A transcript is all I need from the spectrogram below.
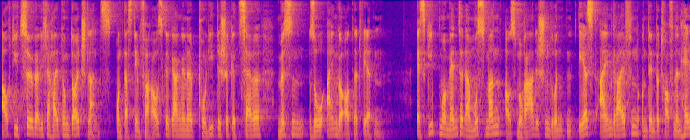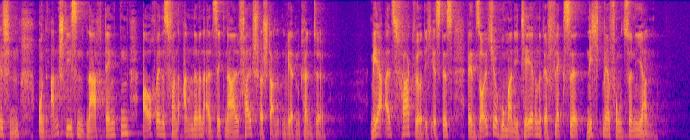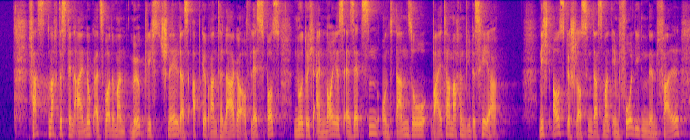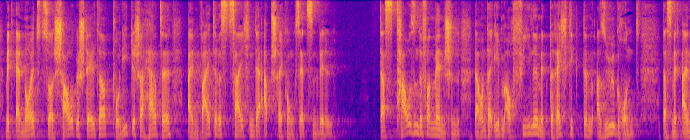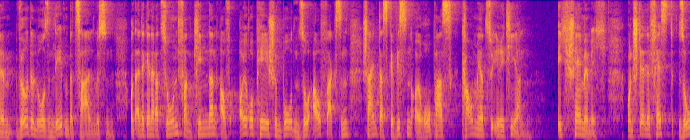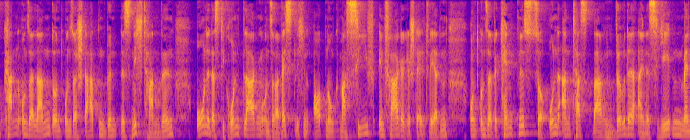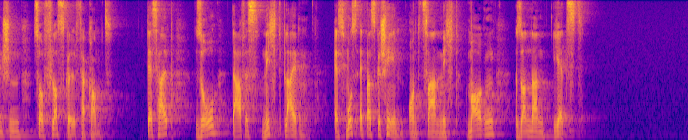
Auch die zögerliche Haltung Deutschlands und das dem vorausgegangene politische Gezerre müssen so eingeordnet werden. Es gibt Momente, da muss man aus moralischen Gründen erst eingreifen und den Betroffenen helfen und anschließend nachdenken, auch wenn es von anderen als Signal falsch verstanden werden könnte. Mehr als fragwürdig ist es, wenn solche humanitären Reflexe nicht mehr funktionieren. Fast macht es den Eindruck, als wolle man möglichst schnell das abgebrannte Lager auf Lesbos nur durch ein neues ersetzen und dann so weitermachen wie bisher. Nicht ausgeschlossen, dass man im vorliegenden Fall mit erneut zur Schau gestellter politischer Härte ein weiteres Zeichen der Abschreckung setzen will. Dass Tausende von Menschen, darunter eben auch viele mit berechtigtem Asylgrund, das mit einem würdelosen Leben bezahlen müssen und eine Generation von Kindern auf europäischem Boden so aufwachsen, scheint das Gewissen Europas kaum mehr zu irritieren. Ich schäme mich und stelle fest, so kann unser Land und unser Staatenbündnis nicht handeln, ohne dass die Grundlagen unserer westlichen Ordnung massiv in Frage gestellt werden und unser Bekenntnis zur unantastbaren Würde eines jeden Menschen zur Floskel verkommt. Deshalb, so darf es nicht bleiben. Es muss etwas geschehen, und zwar nicht morgen, sondern jetzt.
